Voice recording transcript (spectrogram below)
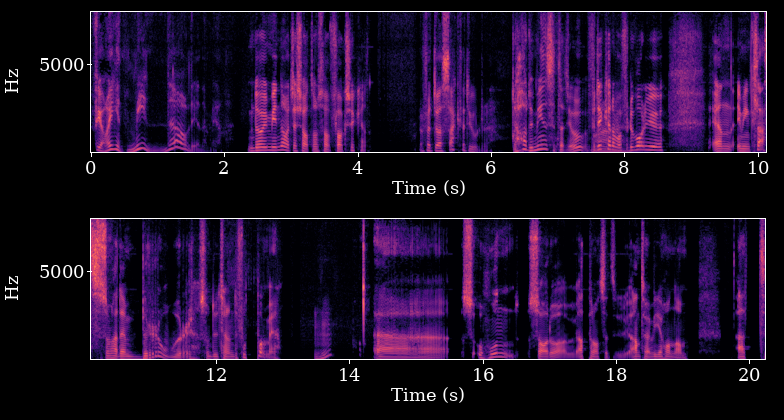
för jag har inget minne av det nämligen. Men du har ju minne av att jag tjatade om flakcykeln. För att du har sagt att du gjorde det. Jaha, du minns inte att jo, för det kan det vara, för det var ju en i min klass som hade en bror som du tränade fotboll med. Mhm. Eh, så, hon sa då att på något sätt, antar jag via honom, att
